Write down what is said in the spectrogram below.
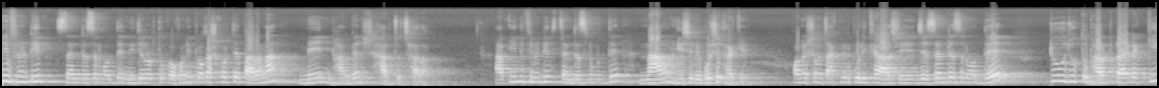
ইনফিনিটিভ সেন্টেন্সের মধ্যে নিজের অর্থ কখনই প্রকাশ করতে পারে না মেইন ভার্বের সাহায্য ছাড়া। আর ইনফিনিটিভ সেন্টেন্সের মধ্যে নাউন হিসেবে বসে থাকে। অনেক সময় চাকরির পরীক্ষা আসে, যে সেন্টেন্সের মধ্যে টু যুক্ত ভার্বটা এটা কি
